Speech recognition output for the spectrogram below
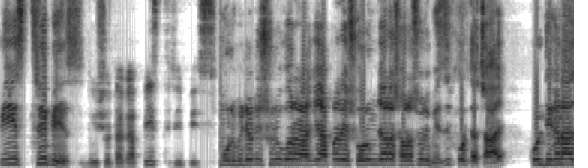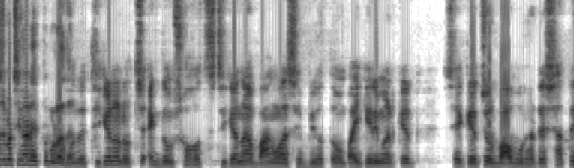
পিস থ্রি পিস দুইশো টাকা পিস থ্রি পিস মূল ভিডিওটি শুরু করার আগে আপনার এই শোরুম যারা সরাসরি ভিজিট করতে চায় কোন ঠিকানা আসবে ঠিকানা একটু বলে দেন। আমাদের ঠিকানাটা হচ্ছে একদম সহজ ঠিকানা বাংলাদেশের বৃহত্তম পাইকারি মার্কেট শেখেরচর বাবুরহাটের সাথে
